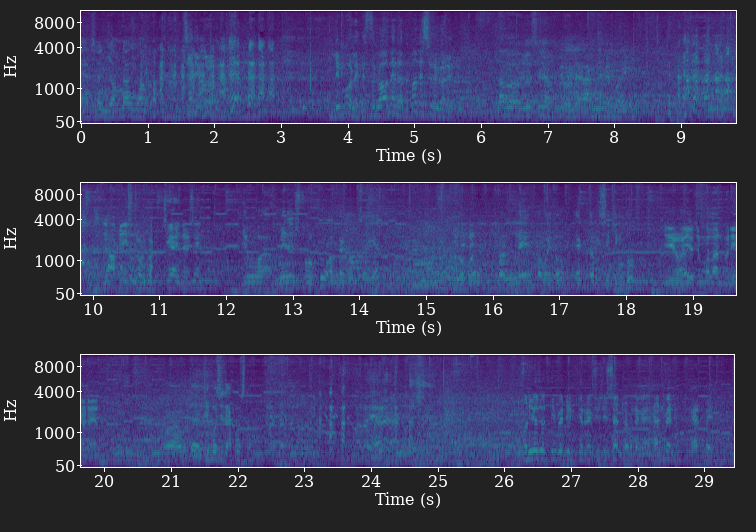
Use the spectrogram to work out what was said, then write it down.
Handsome न ह्यान्डसम यङ न यङ लिम्बूहरूले त्यस्तो गर्दैन त कसले सुरु गर्यो अब यो चाहिँ अब के भने आफ्नै मेमोरी यो आफ्नै स्टोरको चिया यिनीहरू चाहिँ यो मेरो स्टोरको अर्काको पनि छ यहाँ यो भयो डल्लै तपाईँको एकदम सिक्किमको यो यो चाहिँ म लानु पऱ्यो एउटा अब त्यहाँ डिपोजिट राख्नुहोस् न अनि यो चाहिँ तिब्बती रेफ्युजी सेन्टर पनि ह्यान्डमेड ह्यान्डमेड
